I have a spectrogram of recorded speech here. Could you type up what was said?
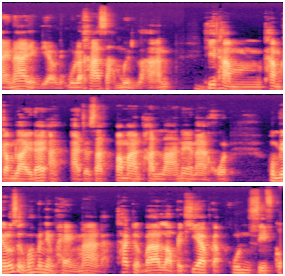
นายหน้าอย่างเดียวเนี่ยมูลค่าสามหมื่นล้าน ที่ทำทำกำไรได้อะอาจจะสักประมาณพันล้านในอนาคต ผมยังรู้สึกว่ามันยังแพงมากอะถ้าเกิดว่าเราไปเทียบกับหุ้นซิฟโก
